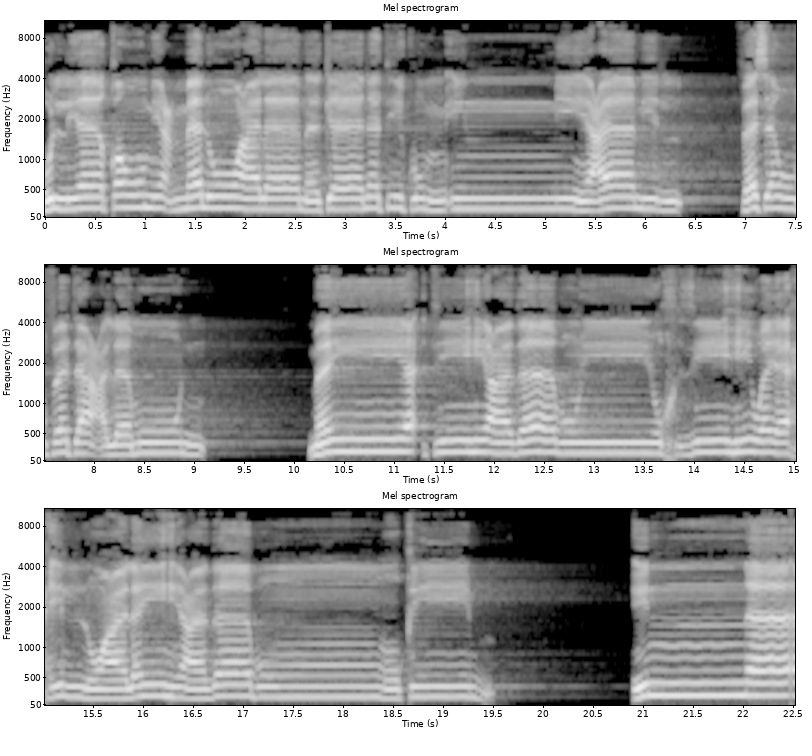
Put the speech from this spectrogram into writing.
قل يا قوم اعملوا على مكانتكم اني عامل فسوف تعلمون من ياتيه عذاب يخزيه ويحل عليه عذاب مقيم انا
